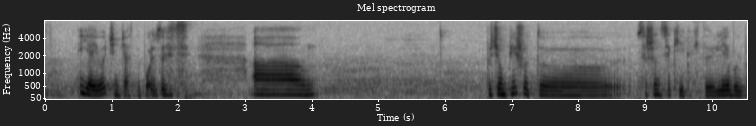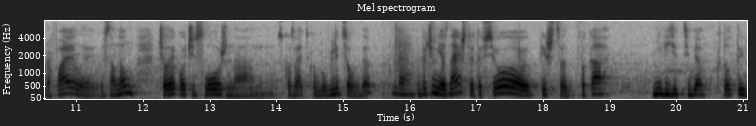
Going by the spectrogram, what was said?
Да. И я ей очень часто пользуюсь. А, причем пишут э, совершенно всякие какие-то левые профайлы. В основном человеку очень сложно сказать как бы в лицо, да? Да. И причем я знаю, что это все пишется, пока не видит тебя, кто ты.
